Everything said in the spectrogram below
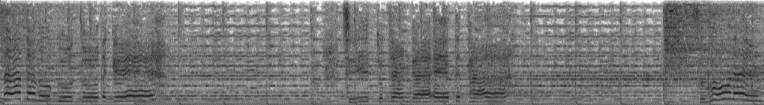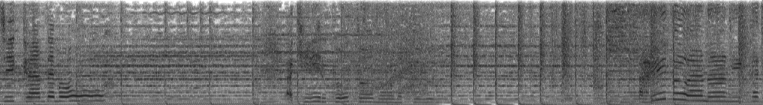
なたのことだけ。じっと考えてた。そう何時間でも。飽きることもなく。愛とは何かが。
